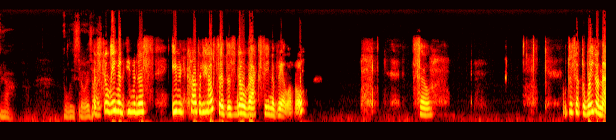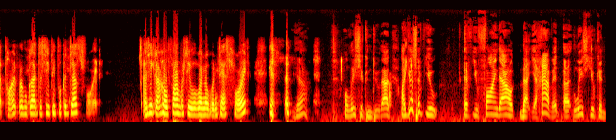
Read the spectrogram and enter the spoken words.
Yeah. At least there is. But I... still, even even this, even Carbon Health says there's no vaccine available. So we'll just have to wait on that part. But I'm glad to see people can test for it. I think our whole pharmacy will run over and test for it. yeah. Well, at least you can do that. I guess if you if you find out that you have it, at least you could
